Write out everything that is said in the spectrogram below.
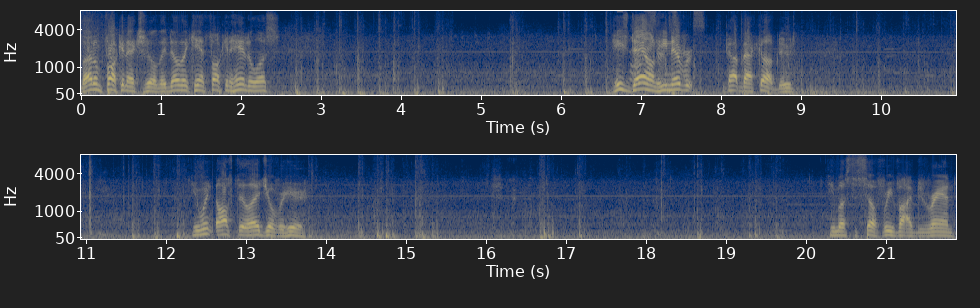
Let them fucking exfil. They know they can't fucking handle us. He's down. He never got back up, dude. He went off the ledge over here. He must have self-revived and ran.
